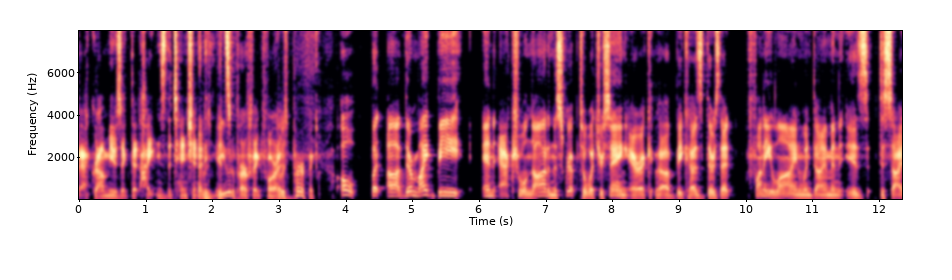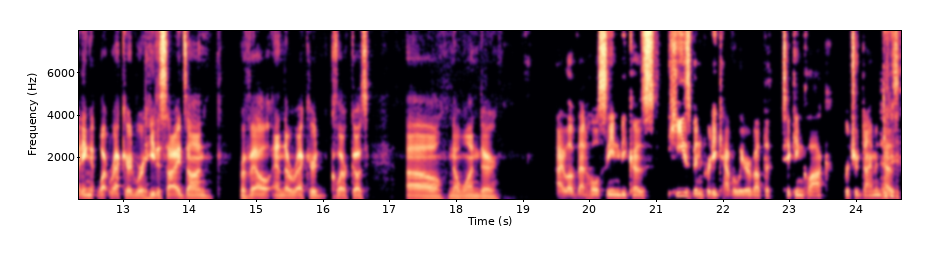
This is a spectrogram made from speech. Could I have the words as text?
background music that heightens the tension. It was It's beautiful. perfect for it. It was perfect. Oh, but uh, there might be an actual nod in the script to what you're saying, Eric, uh, because there's that funny line when Diamond is deciding what record, where he decides on Ravel, and the record clerk goes, "Oh, no wonder." I love that whole scene because he's been pretty cavalier about the ticking clock Richard Diamond has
